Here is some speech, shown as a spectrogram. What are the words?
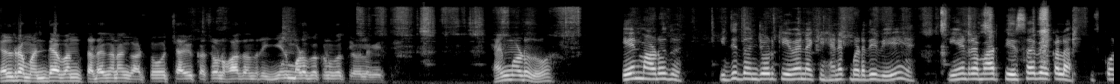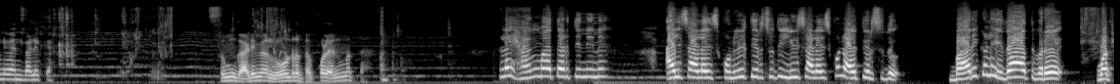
ಎಲ್ರ ಮಂದ್ಯ ಬಂದ್ ತಡಗಣಂಗ ಆಟೋ ಚಾವಿ ಕಸ್ಕೊಂಡು ಹೋದಂದ್ರೆ ಏನ್ ಮಾಡ್ಬೇಕು ಅನ್ನೋದು ತಿಳಿಲಾಗೈತಿ ಹೆಂಗ್ ಮಾಡೋದು? ಏನ್ ಮಾಡೋದು? ಇದ್ದಿದ್ ಒಂದ್ ಜೋಡ್ ಕಿವೇನ್ ಹಾಕಿ ಹೆಣಕ್ ಬಡ್ದೀವಿ. ಏನ್ರ ಮಾಡಿ ತೀರ್ಸಬೇಕಲ್ಲ ಇಸ್ಕೊಂಡಿವಿ ಅಂದ್ ಬಳಿಕ. ಸುಮ್ ಗಾಡಿ ಮೇಲೆ ಲೋನ್ರ ತಕೊಳ್ಳೇನ್ ಮತ್ತ? ಅಲ್ಲ ಹೆಂಗ್ ಮಾತಾಡ್ತೀನಿ ನೀನು? ಅಲ್ಲಿ ಸಾಲ ಇಸ್ಕೊಂಡು ಇಲ್ಲಿ ತೀರ್ಸುದು ಇಲ್ಲಿ ಸಾಲ ಇಸ್ಕೊಂಡು ಅಲ್ಲಿ ತೀರ್ಸುದು. ಬಾರಿ ಕಡೆ ಇದಾತ್ ಬರೇ. ಮತ್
